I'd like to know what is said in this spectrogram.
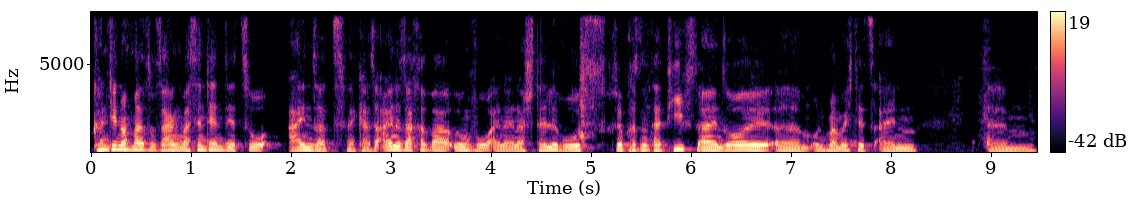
könnt ihr noch mal so sagen, was sind denn jetzt so Einsatzzwecke? Also eine Sache war irgendwo an einer Stelle, wo es repräsentativ sein soll ähm, und man möchte jetzt einen ähm,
